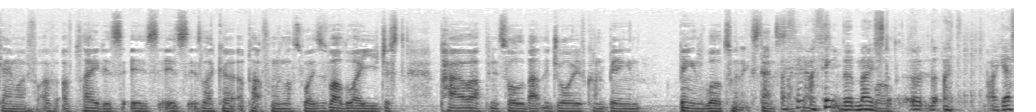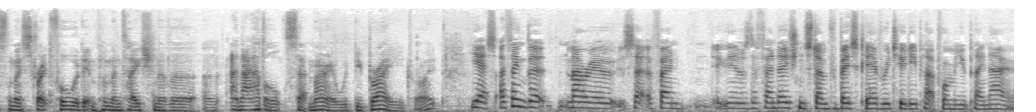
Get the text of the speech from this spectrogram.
game I've, I've, I've played is is, is, is like a, a platform in lots of ways as well. The way you just power up and it's all about the joy of kind of being in being in the world to an extent. I think I think the most, uh, the- I, I guess the most straightforward implementation of a, an, an adult set Mario would be Braid, right? Yes, I think that Mario set a found it was the foundation stone for basically every 2D platformer you play now.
